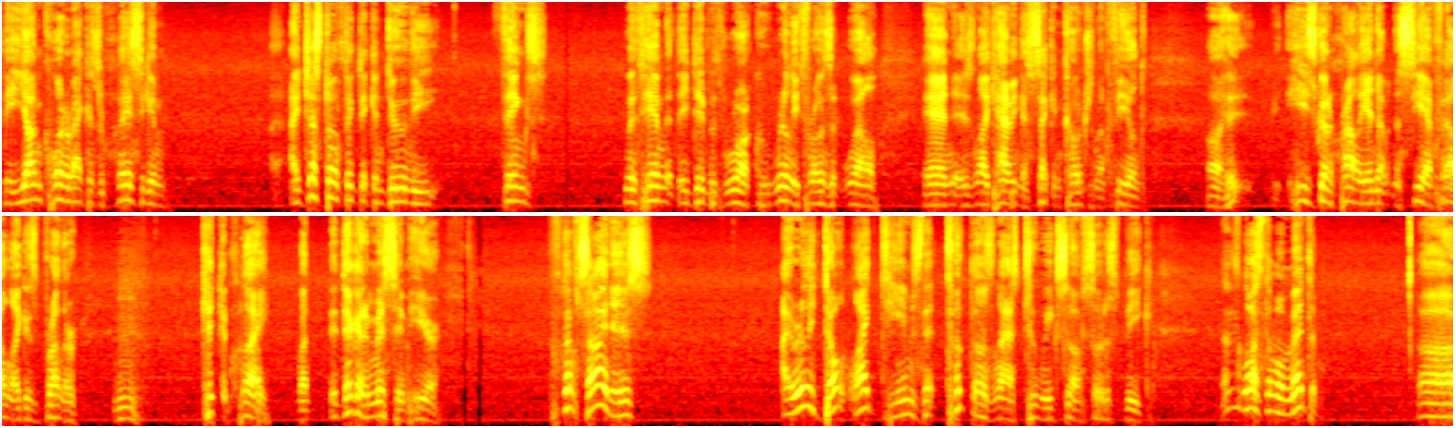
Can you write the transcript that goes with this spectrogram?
The young quarterback is replacing him. I just don't think they can do the things with him that they did with Rourke, who really throws it well and is like having a second coach in the field. Uh, he's going to probably end up in the CFL like his brother. Mm. Kick and play, but they're going to miss him here. The flip side is, I really don't like teams that took those last two weeks off, so to speak. I think lost the momentum. Uh,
